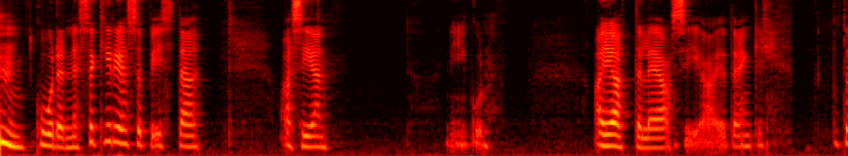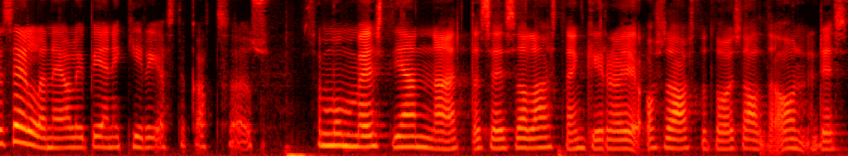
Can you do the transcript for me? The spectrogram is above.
kuudennessa kirjassa pistää asian, niin kuin, ajattelee asiaa jotenkin. Mutta sellainen oli pieni kirjastokatsaus. Se on mun mielestä jännää, että se salaisten kirjojen osasto toisaalta on edes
